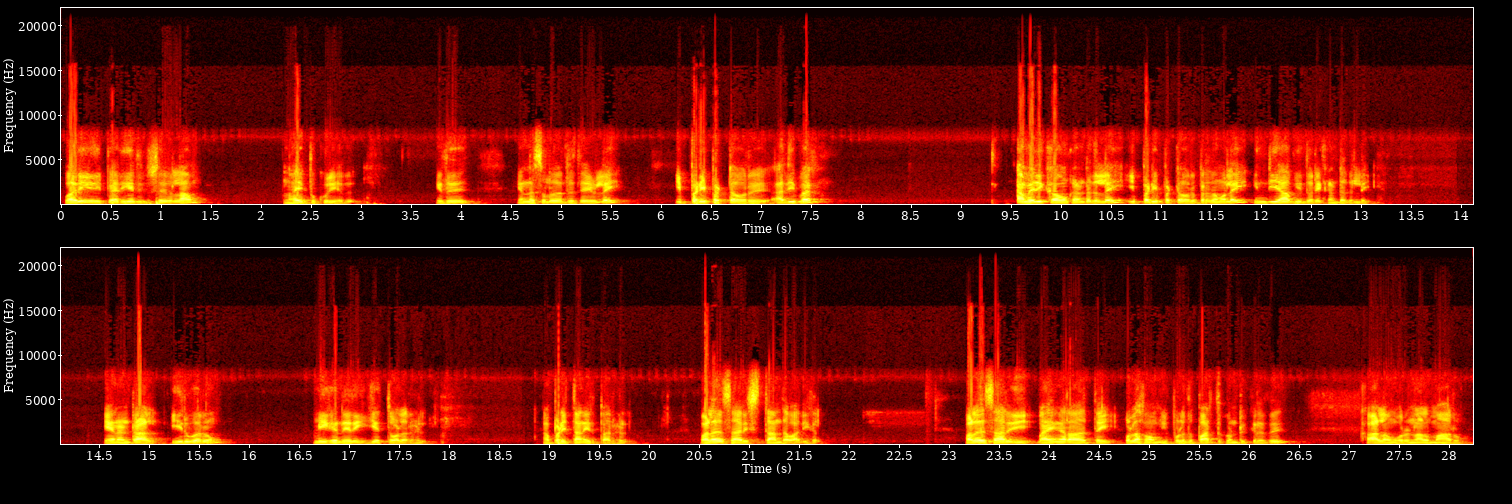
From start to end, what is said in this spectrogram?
வரி விதிப்பு அதிகரிப்பு செய்வதெல்லாம் நகைப்புக்குரியது. இது என்ன சொல்வது என்று தெரியவில்லை. இப்படிப்பட்ட ஒரு அதிபர் அமெரிக்காவும் கண்டதில்லை. இப்படிப்பட்ட ஒரு பிரதமரை இந்தியாவும் இதுவரை கண்டதில்லை. ஏனென்றால் இருவரும் மிக நெருங்கிய தோழர்கள். அப்படித்தான் இருப்பார்கள். வலதுசாரி சித்தாந்தவாதிகள். வலதுசாரி பயங்கரவாதத்தை உலகம் இப்பொழுது பார்த்து கொண்டிருக்கிறது. காலம் ஒரு நாள் மாறும்.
